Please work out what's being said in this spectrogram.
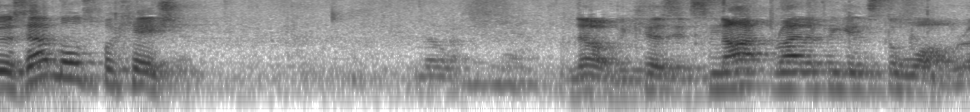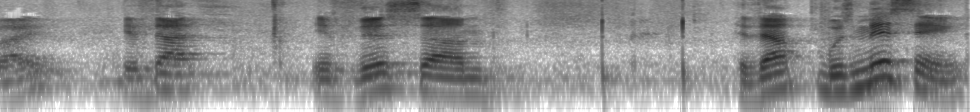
So is that multiplication? no, No, because it's not right up against the wall, right? If that, if this, um, if that was missing,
